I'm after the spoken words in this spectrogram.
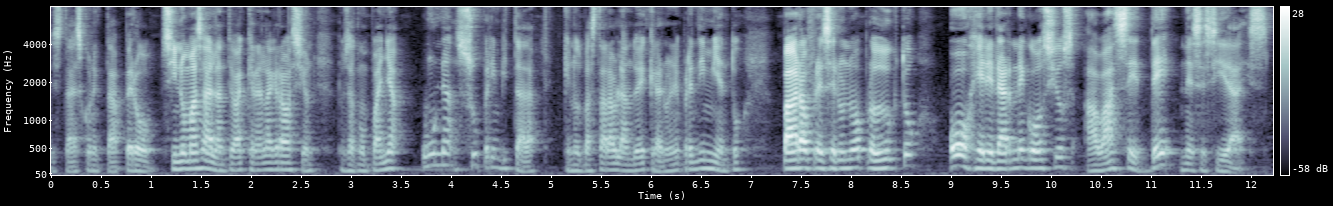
está desconectada, pero si no más adelante va a quedar en la grabación, nos acompaña una súper invitada que nos va a estar hablando de crear un emprendimiento para ofrecer un nuevo producto o generar negocios a base de necesidades.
